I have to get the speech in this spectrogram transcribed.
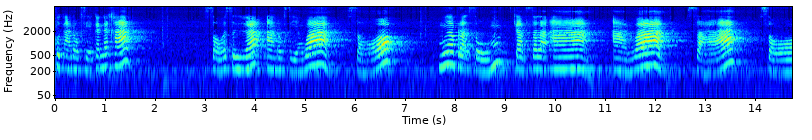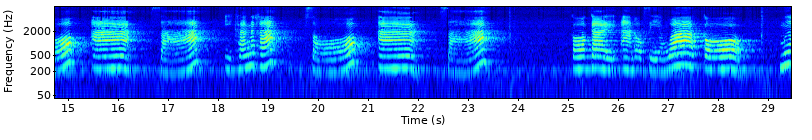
ฝึกอ่านออกเสียงกันนะคะสอเสืออ่านออกเสียงว่า สอ เมื่อประสมกับสระอา อ่านว่า สา สอ อา สา อีกครั้งนะคะ สอ อา สากอไก่อ่านออกเสียงว่ากอ เมื่อ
